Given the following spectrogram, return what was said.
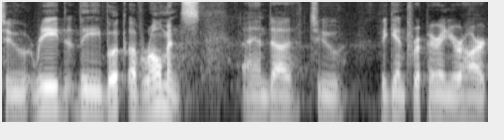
to read the book of Romans and uh, to begin preparing your heart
